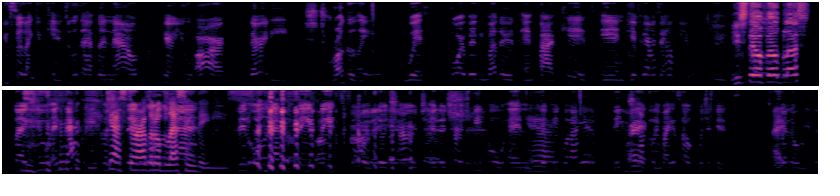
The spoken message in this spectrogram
you feel like you can't do that. But now here you are, 30, struggling with four baby mothers and five kids, and your parents ain't helping you. You still feel blessed? Like you exactly. 'cause yes you there are little blessing that- babies Did all of that to save face for the church and the church people, and the people not here, and you Right. struggling by yourself with your kids Right. for no reason.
